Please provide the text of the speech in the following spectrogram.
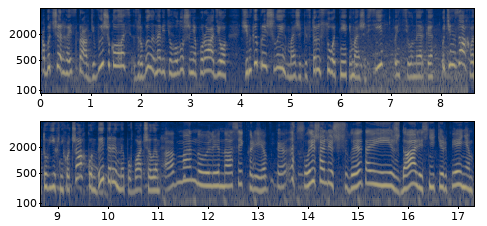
Аби черга і справді вишикувалась, зробили навіть оголошення по радіо. Жінки прийшли майже півтори сотні, і майже всі пенсіонерки. Утім, захвату в їхніх очах кондитери не побачили. Обманули нас и крепко. Слышали что это и ждали с нетерпением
